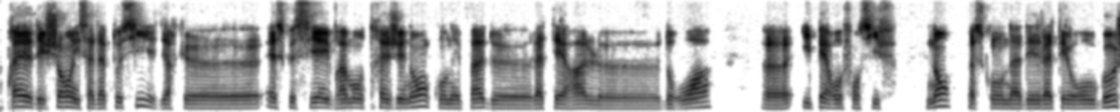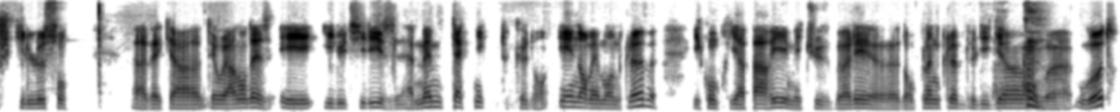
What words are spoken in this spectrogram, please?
après Deschamps, il s'adapte aussi. C'est-à-dire que est-ce que c'est vraiment très gênant qu'on n'ait pas de latéral euh, droit euh, hyper offensif? Non, parce qu'on a des latéraux gauche qui le sont. Avec un Théo Hernandez. Et il utilise la même technique que dans énormément de clubs, y compris à Paris, mais tu veux aller euh, dans plein de clubs de Ligue 1 ou, euh, ou autre,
